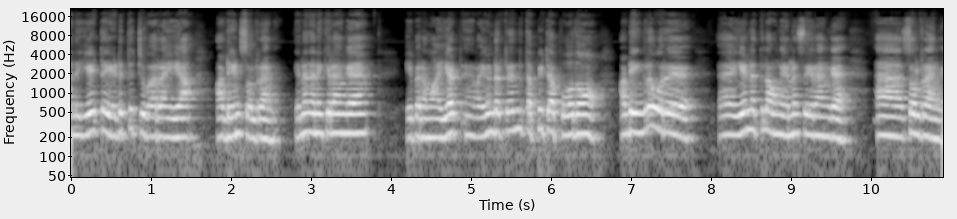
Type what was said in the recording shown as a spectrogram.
அந்த ஏட்டை எடுத்துட்டு வரோம் ஐயா அப்படின்னு சொல்கிறாங்க என்ன நினைக்கிறாங்க? இப்போ நம்ம ஐயா வைகுண்டத்துலேருந்து தப்பிட்டா போதும். அப்படிங்கிற ஒரு எண்ணத்தில் அவங்க என்ன செய்கிறாங்க சொல்கிறாங்க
